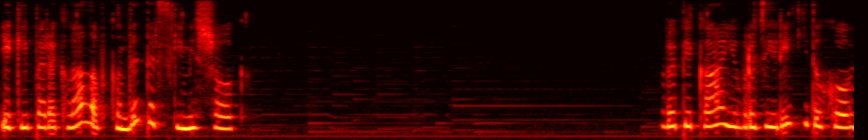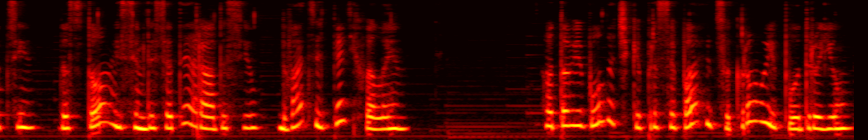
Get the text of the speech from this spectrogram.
який переклала в кондитерський мішок. Випікаю в розігрітій духовці до 180 градусів 25 хвилин. Готові булочки присипаю цукровою пудрою.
